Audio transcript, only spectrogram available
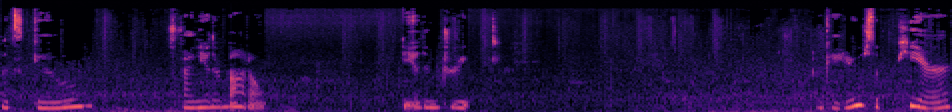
let's go. Let's find the other bottle. The other drink. Okay, here's the pier.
